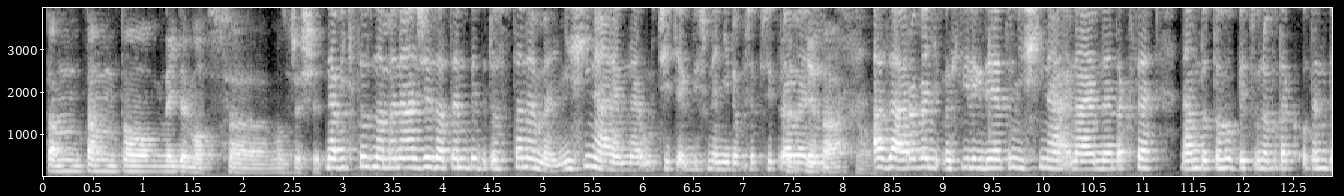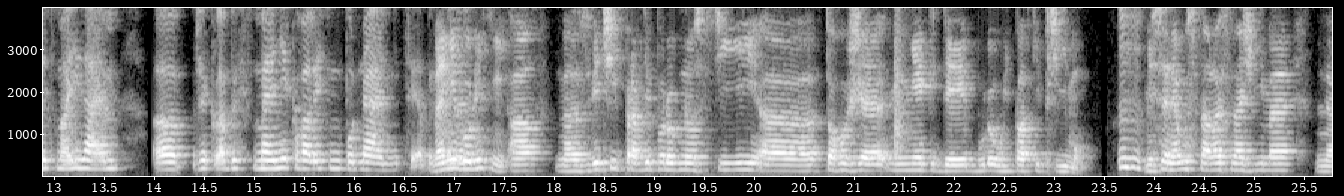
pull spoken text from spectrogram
tam, tam to nejde moc, eh, moc řešit. Navíc to znamená, že za ten byt dostaneme nižší nájemné určitě, když není dobře připravený. Přesně tak, no. A zároveň ve chvíli, kdy je to nižší nájemné, tak se nám do toho bytu, nebo tak o ten byt mají zájem eh, řekla bych, méně kvalitní podnájemníci. Abych méně kvalitní a s větší pravděpodobností eh, toho, že někdy budou výpadky příjmu. Mm-hmm. My se neustále snažíme eh,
